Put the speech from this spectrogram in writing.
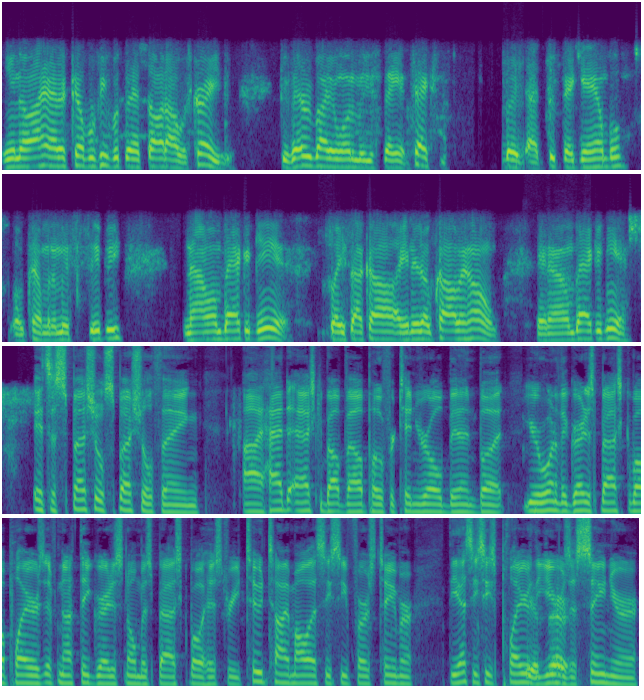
You know, I had a couple people that thought I was crazy because everybody wanted me to stay in Texas. But I took that gamble of coming to Mississippi. Now I'm back again. Place I call ended up calling home. And I'm back again. It's a special, special thing. I had to ask you about Valpo for 10 year old Ben, but you're one of the greatest basketball players, if not the greatest in Ole Miss basketball history. Two time All SEC first teamer, the SEC's player of the year sir. as a senior.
